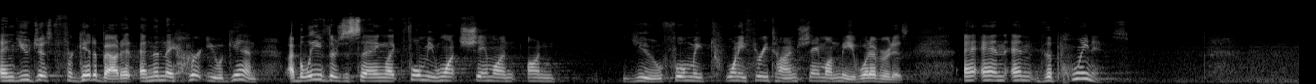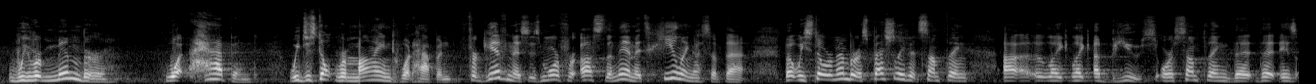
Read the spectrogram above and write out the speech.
and you just forget about it and then they hurt you again, I believe there's a saying like, fool me once, shame on, on you, fool me 23 times, shame on me, whatever it is. And, and, and the point is, we remember what happened we just don't remind what happened. Forgiveness is more for us than them. It's healing us of that. But we still remember, especially if it's something uh, like, like abuse or something that, that is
